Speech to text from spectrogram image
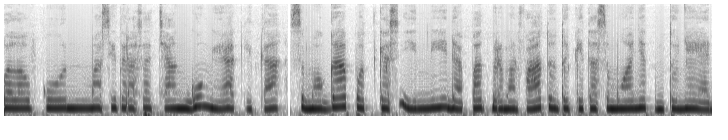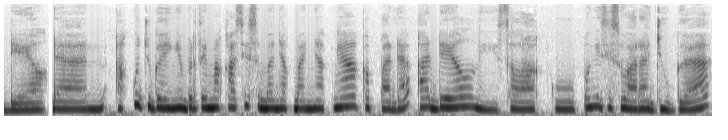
Walaupun masih terasa canggung ya kita, semoga podcast ini dapat bermanfaat untuk kita semuanya tentunya ya Del. Dan aku juga ingin berterima kasih sebanyak-banyaknya kepada Adel nih selaku pengisi suara juga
